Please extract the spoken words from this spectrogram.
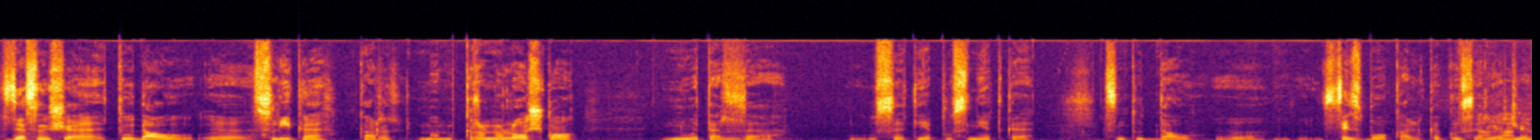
Zdaj sem še tu dal uh, slike, kar imam kronološko noter za vse te posnetke sem tudi dal uh, Facebook ali kako se Aha, reče.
